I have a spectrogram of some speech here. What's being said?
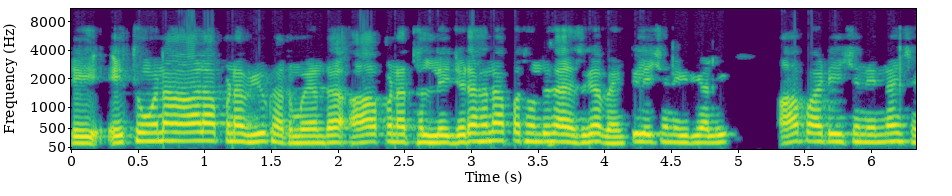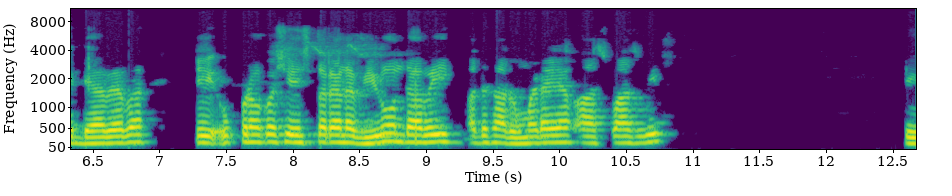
ਤੇ ਇੱਥੋਂ ਨਾ ਆਹ ਆਪਣਾ ਵਿਊ ਖਤਮ ਹੋ ਜਾਂਦਾ। ਆ ਆਪਣਾ ਥੱਲੇ ਜਿਹੜਾ ਹਨਾ ਆਪਾਂ ਤੁਹਾਨੂੰ ਦਿਖਾਇਆ ਸੀਗਾ ਵੈਂਟੀਲੇਸ਼ਨ ਏਰੀਆ ਲਈ ਆਹ ਪਾਰਟੀਸ਼ਨ ਇਹਨਾਂ ਹੀ ਛੱਡਿਆ ਹੋਇਆ ਵਾ। ਤੇ ਉੱਪਰੋਂ ਕੁਝ ਇਸ ਤਰ੍ਹਾਂ ਦਾ ਵਿਊ ਹੁੰਦਾ ਬਈ ਆ ਦਿਖਾ ਦੋ ਮੜਾ ਜਿਹਾ ਆਸ-ਪਾਸ ਵੀ। ਤੇ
